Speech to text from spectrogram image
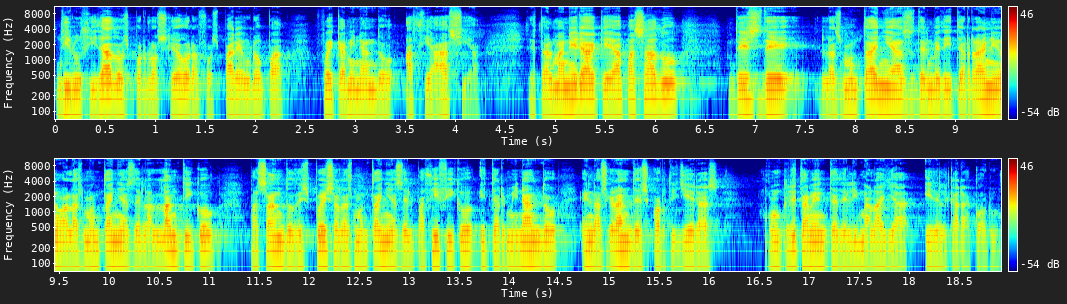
dilucidados por los geógrafos para Europa, fue caminando hacia Asia. De tal manera que ha pasado desde las montañas del Mediterráneo a las montañas del Atlántico, pasando después a las montañas del Pacífico y terminando en las grandes cordilleras concretamente del Himalaya y del Karakorum.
